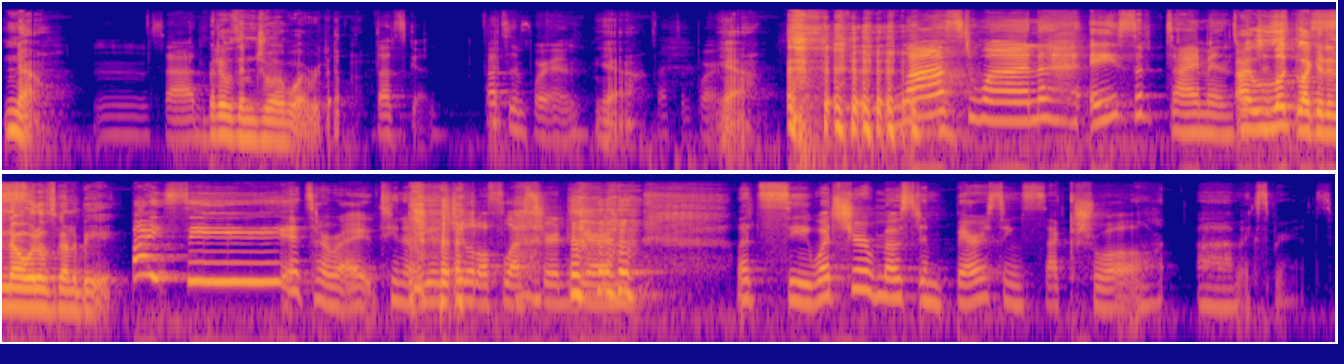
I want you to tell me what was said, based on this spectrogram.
No, Sad. but it was enjoyable every day. That's good. That's important. Yeah. That's important. Yeah. Last one, Ace of Diamonds. I looked like I didn't know what it was gonna be. spicy. It's all right. You know, you're a little flustered here. Let's see. What's your most embarrassing sexual um, experience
